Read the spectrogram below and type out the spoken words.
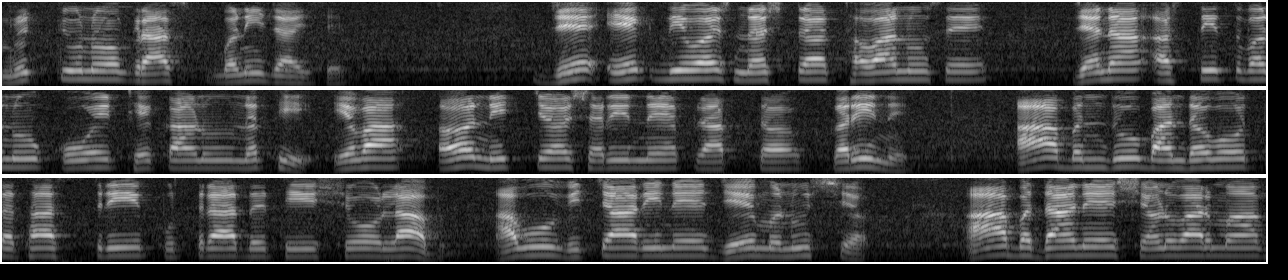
મૃત્યુનો ગ્રાસ બની જાય છે. જે એક દિવસ નષ્ટ થવાનું છે, જેના અસ્તિત્વનું કોઈ ઠેકાણું નથી, એવા અનિત્ય શરીરને પ્રાપ્ત કરીને આ બંધુ બાંધવો તથા સ્ત્રી પુત્રાદથી શો લાભ? આવું વિચારીને જે મનુષ્ય આ બધાને ક્ષણવારમાં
